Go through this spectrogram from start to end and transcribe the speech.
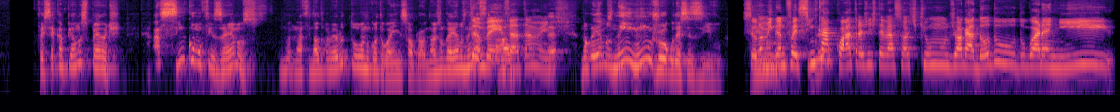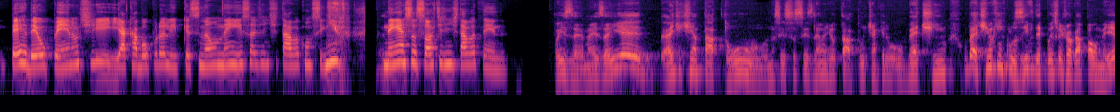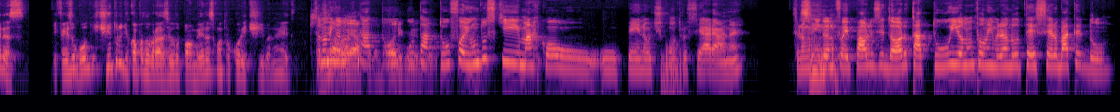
foi ser campeão nos pênaltis. Assim como fizemos na final do primeiro turno contra o Goiânia e Sobral. Nós não ganhamos nem Também, final, exatamente. Né? Não ganhamos nenhum jogo decisivo. Se eu não me engano, foi 5 a 4 A gente teve a sorte que um jogador do, do Guarani perdeu o pênalti e acabou por ali, porque senão nem isso a gente estava conseguindo. Nem essa sorte a gente estava tendo. Pois é, mas aí é, a gente tinha Tatu, não sei se vocês lembram, o Tatu tinha aquele, o Betinho, o Betinho que inclusive depois foi jogar Palmeiras e fez o gol de título de Copa do Brasil do Palmeiras contra o Coritiba, né? Se eu não me engano, o Tatu, o Tatu foi um dos que marcou o, o pênalti contra o Ceará, né? Se eu não Sim. me engano, foi Paulo Isidoro, Tatu e eu não tô lembrando o terceiro batedor.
